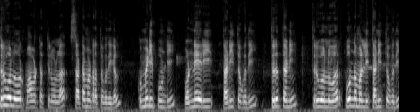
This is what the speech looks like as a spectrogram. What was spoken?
திருவள்ளூர் மாவட்டத்தில் உள்ள சட்டமன்ற தொகுதிகள் கும்மிடிப்பூண்டி பொன்னேரி தனி தொகுதி திருத்தணி திருவள்ளுவர் பூந்தமல்லி தனி தொகுதி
